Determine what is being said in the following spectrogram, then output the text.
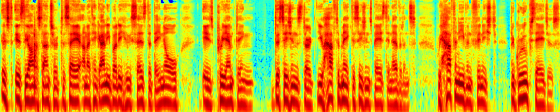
is is the honest answer to say, and I think anybody who says that they know is preempting decisions. That you have to make decisions based in evidence. We haven't even finished the group stages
